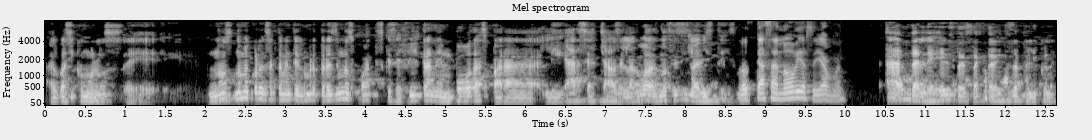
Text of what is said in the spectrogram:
algo así como los, eh, no, no me acuerdo exactamente el nombre, pero es de unos cuates que se filtran en bodas para ligarse a chavas en las bodas. No sé si la viste, Isma. Los casanovias se llaman. Ándale, esta exactamente esa película.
